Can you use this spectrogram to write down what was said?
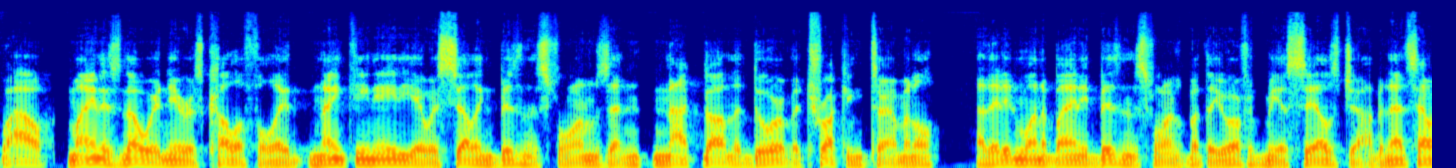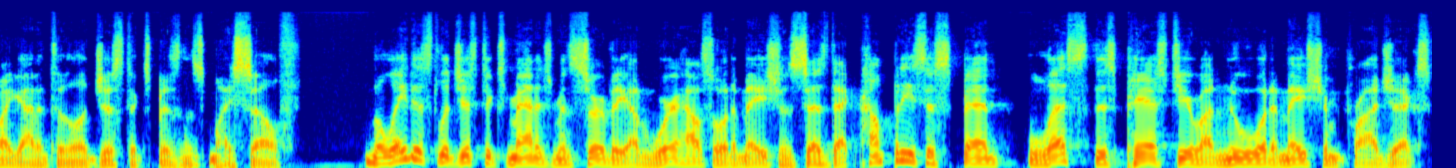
Wow. Mine is nowhere near as colorful. In 1980, I was selling business forms and knocked on the door of a trucking terminal. Uh, they didn't want to buy any business forms, but they offered me a sales job. And that's how I got into the logistics business myself. The latest logistics management survey on warehouse automation says that companies have spent less this past year on new automation projects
